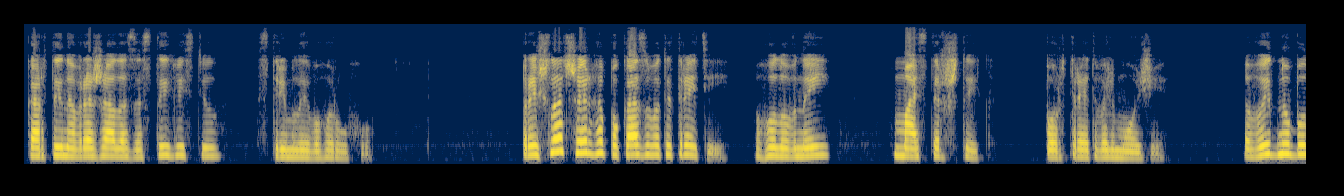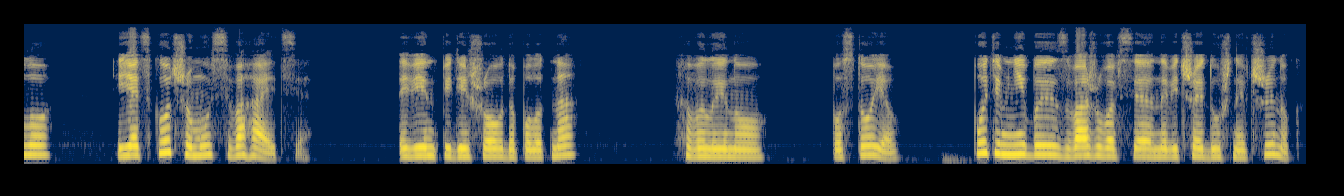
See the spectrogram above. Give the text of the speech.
Картина вражала застиглістю стрімливого руху. Прийшла черга показувати третій, головний майстер-штик, портрет вельможі. Видно було, Яцько чомусь вагається. Він підійшов до полотна, хвилину постояв, потім ніби зважувався на відчайдушний вчинок,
